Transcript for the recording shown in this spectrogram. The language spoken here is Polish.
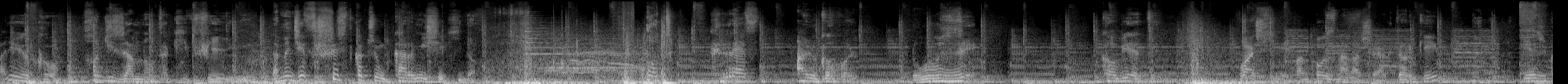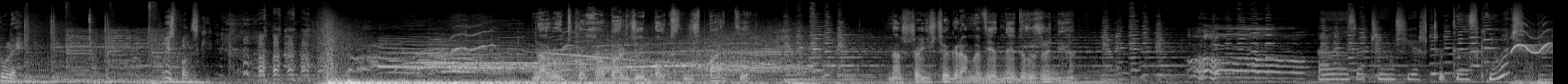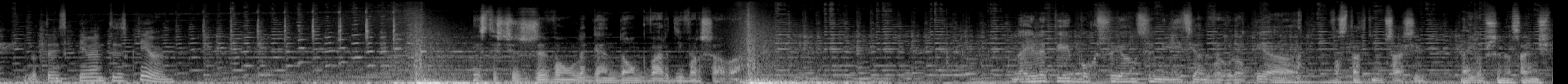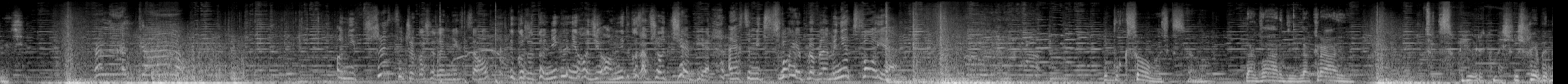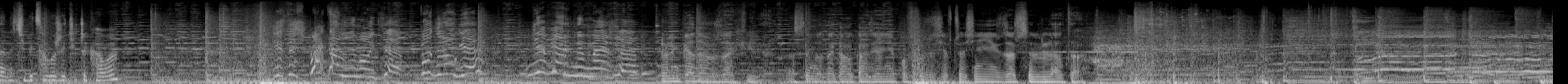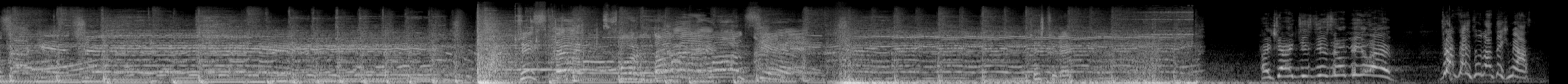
Panie Jurku, chodzi za mną taki film, a będzie wszystko, czym karmi się kino. Pot, krew, alkohol, łzy, kobiety. Właśnie, pan pozna nasze aktorki. Jerzy Kulej. Mistrz Polski. Naród kocha bardziej boks niż partię. Na szczęście gramy w jednej drużynie. Za czymś jeszcze tęskniłeś? No tęskniłem, tęskniłem. Jesteście żywą legendą Gwardii Warszawa. Najlepiej boksujący milicjant w Europie, a w ostatnim czasie najlepszy na całym świecie. Oni wszyscy czegoś ode mnie chcą, tylko że to nigdy nie chodzi o mnie, tylko zawsze o ciebie. A ja chcę mieć swoje problemy, nie twoje. Boksować chcę. Dla gwardii, dla kraju. Co ty sobie, Jurek, myślisz, że ja będę na ciebie całe życie czekała? Jesteś fatalnym ojcem! Po drugie, niewiernym mężem! Olimpiada już za chwilę. Następna taka okazja nie powtórzy się wcześniej niż za 4 lata. Czyste, sportowe emocje! Cześć, Jurek. Ale ja nic nie zrobiłem! Wracaj tu natychmiast!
